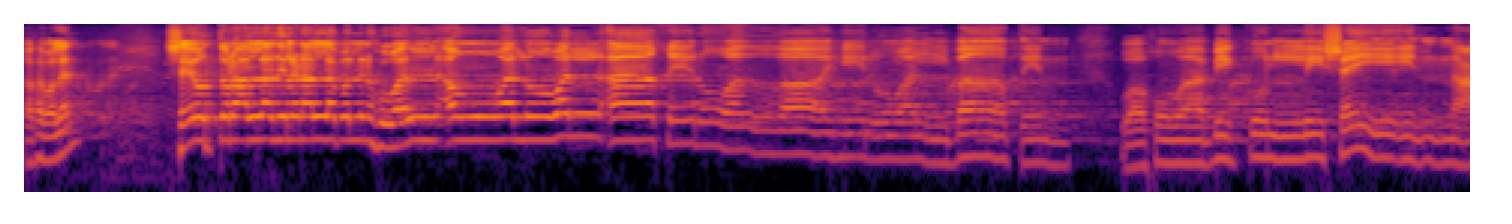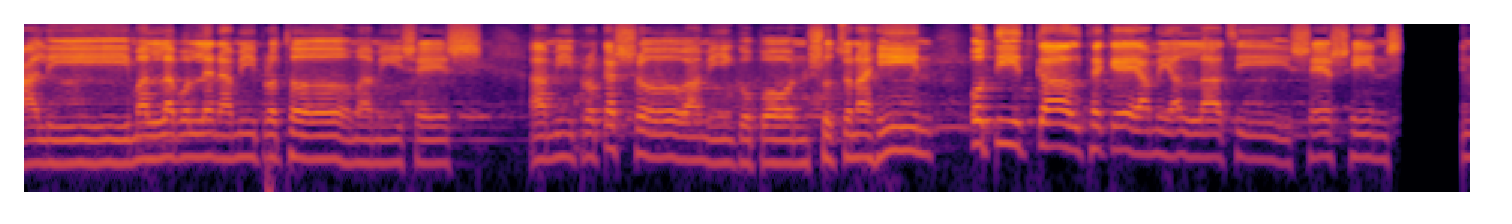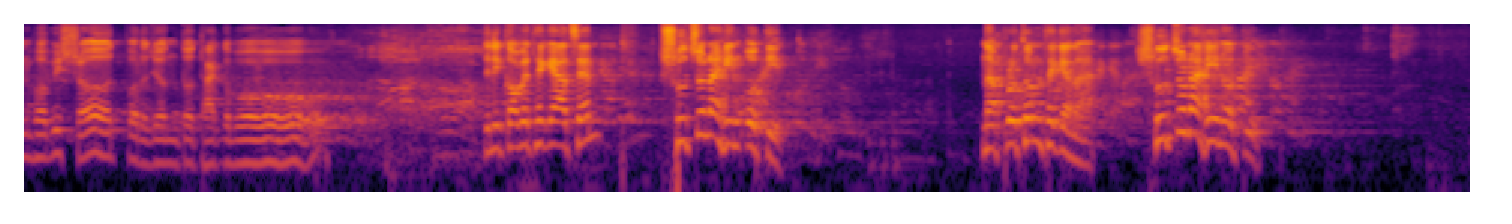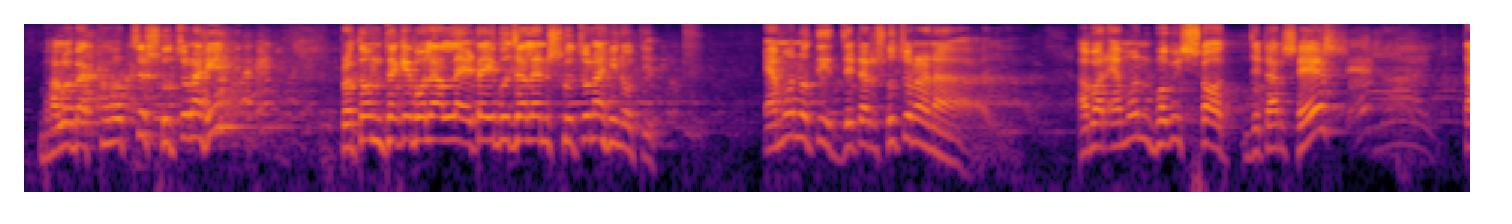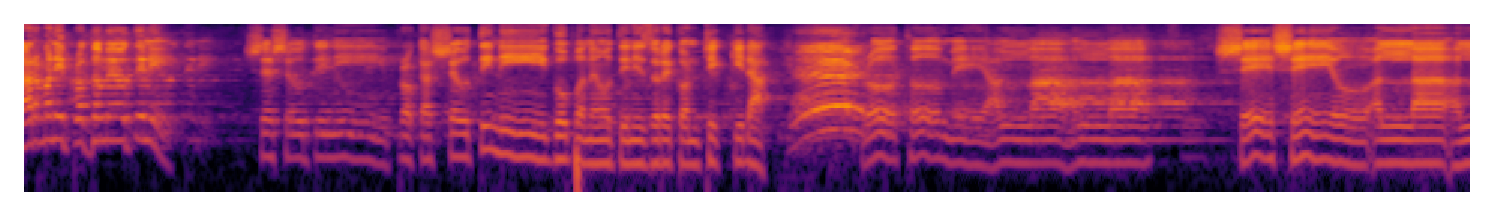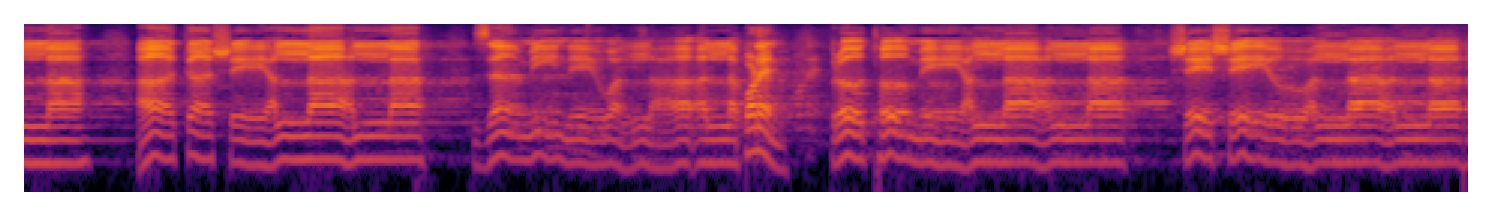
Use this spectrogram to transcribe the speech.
কথা বলেন? সে উত্তর আল্লাহ দিলেন, আল্লাহ বললেন, হুয়াল আউয়ালু ওয়াল আখিরু ওয়াল ওয়াল বাতিন ওয়া হুয়া বিকুল্লি শাইইন আলিম। আল্লাহ বললেন, আমি প্রথম, আমি শেষ, আমি প্রকাশ্য, আমি গোপন, সূচনাহীন, অতীত কাল থেকে আমি আল্লাহ আছি শেষহীন ভবিষ্যৎ পর্যন্ত থাকব। তিনি কবে থেকে আছেন? সূচনাহীন অতীত। না, প্রথম থেকে না। সূচনাহীন অতীত। ভালো ব্যাখ্যা হচ্ছে সূচনাহীন। প্রথম থেকে বলে আল্লাহ এটাই বুঝালেন সূচনাহীন অতীত। এমন অতীত যেটার সূচনা নাই। আবার এমন ভবিষ্যৎ যেটার শেষ তার মানে প্রথমেও তিনি, শেষেও তিনি, প্রকাশ্যেও তিনি, গোপনেও তিনি, জোরে কোন ঠিক কিনা প্রথমে আল্লাহ আল্লাহ, শেষেও আল্লাহ আল্লাহ আকাশে আল্লাহ আল্লাহ, জমিনে আল্লাহ আল্লাহ। পড়েন, প্রথমে আল্লাহ আল্লাহ শেষে ও আল্লাহ আল্লাহ।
